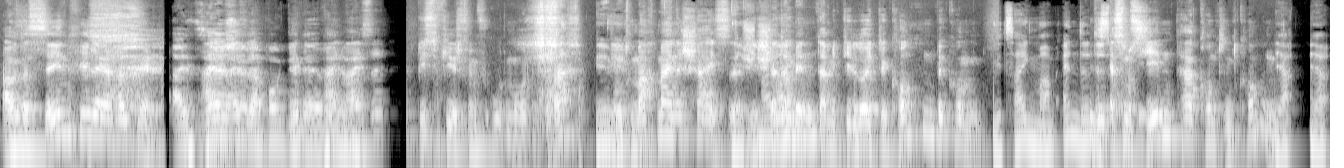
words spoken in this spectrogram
aber das sehen viele halt nicht. Ein sehr schöner Punkt, den der Teilweise bis 4, 5 Uhr morgens wach Wir- und mach meine Scheiße. Ich damit, damit die Leute Konten bekommen. Wir zeigen mal am Ende. Es muss jeden Tag Content kommen. ja, ja,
